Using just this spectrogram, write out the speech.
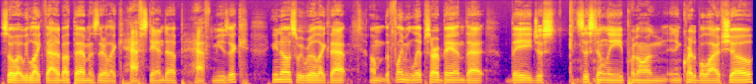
So what we like that about them is they're like half stand up, half music, you know. So we really like that. Um, the Flaming Lips are a band that they just consistently put on an incredible live show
